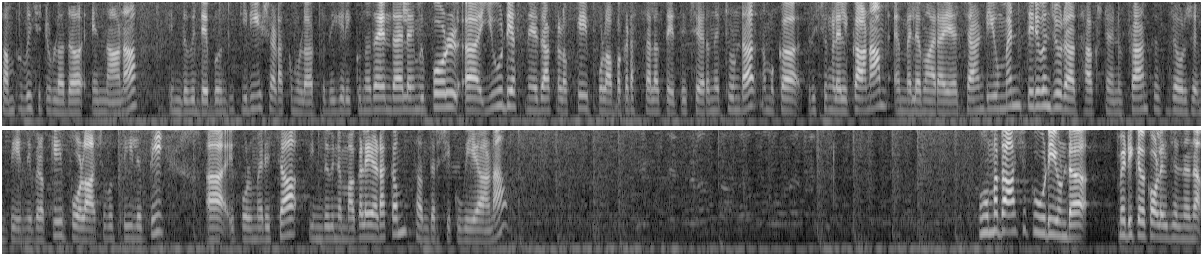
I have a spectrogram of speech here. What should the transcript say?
സംഭവിച്ചിട്ടുള്ളത് എന്നാണ് ബിന്ദുവിന്റെ ബന്ധു ഗിരീഷ് അടക്കമുള്ളവർ പ്രതികരിക്കുന്നത്. എന്തായാലും ഇപ്പോൾ യു ഡി എഫ് നേതാക്കളൊക്കെ ഇപ്പോൾ അപകട സ്ഥലത്ത് എത്തിച്ചേർന്നിട്ടുണ്ട്. നമുക്ക് ദൃശ്യങ്ങളിൽ കാണാം. എം എൽ എമാരായ ചാണ്ടിയുമ്മൻ തിരുവഞ്ചൂർ രാധാകൃഷ്ണൻ ഫ്രാൻസിസ് ജോർജ് എം പി എന്നിവരൊക്കെ ഇപ്പോൾ ആശുപത്രിയിലെത്തി. ഇപ്പോൾ മരിച്ച ഇന്ദുവിന്റെ മകളെ അടക്കം സന്ദർശിക്കുകയാണ്. മുഹമ്മദ് ആഷിഖ് കൂടിയുണ്ട്. മെഡിക്കൽ കോളേജിൽ നിന്ന്.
